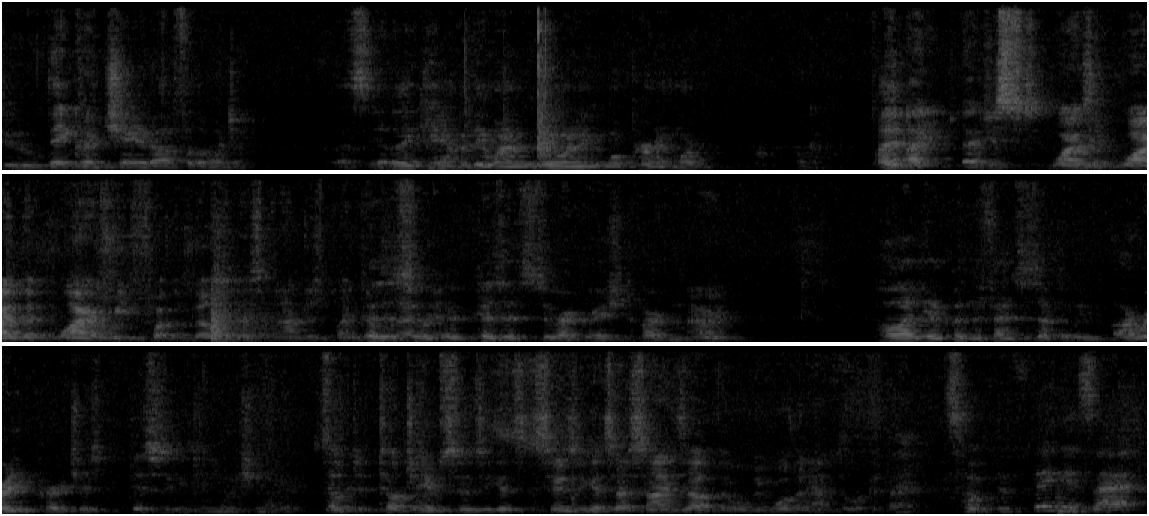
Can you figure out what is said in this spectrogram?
to, They couldn't chain it off for the winter? That's the other they question. can, but they wanna, they wanna make it more permanent, more, I, I, I just, Why is it, why the, why are we footing the bill for this, and I'm just playing cause devil's it's, advocate? a- cause it's the recreation department. Alright, The Whole idea of putting the fences up that we've already purchased, this is a continuation of it. so j- tell James, as soon as he gets, as soon as he gets our signs up, then we'll be more than happy to look at that. So the thing is that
